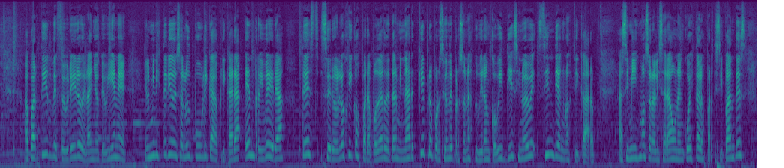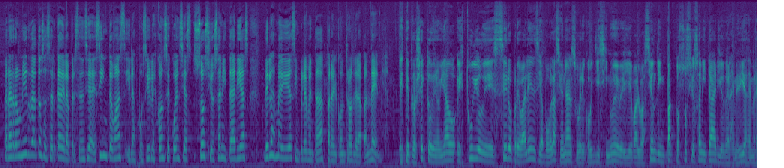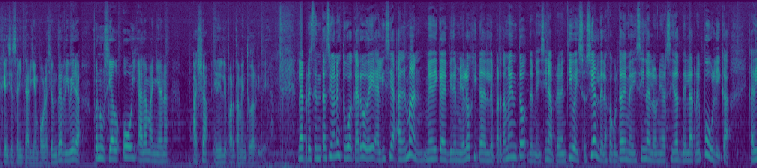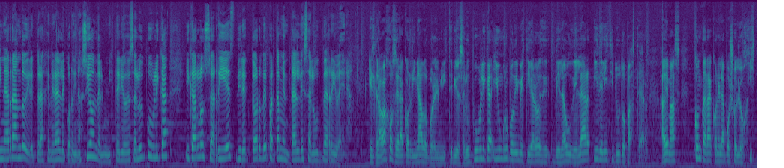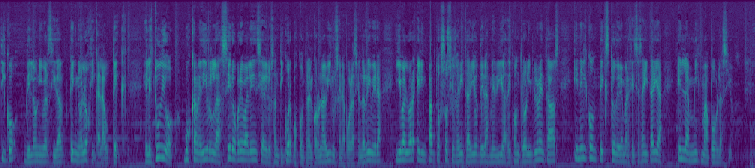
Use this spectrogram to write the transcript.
A partir de febrero del año que viene, el Ministerio de Salud Pública aplicará en Rivera test serológicos para poder determinar qué proporción de personas tuvieron COVID-19 sin diagnosticar. Asimismo, se realizará una encuesta a los participantes para reunir datos acerca de la presencia de síntomas y las posibles consecuencias sociosanitarias de las medidas implementadas para el control de la pandemia. Este proyecto denominado Estudio de Cero Prevalencia Poblacional sobre COVID-19 y Evaluación de Impacto Sociosanitario de las Medidas de Emergencia Sanitaria en Población de Rivera fue anunciado hoy a la mañana allá en el departamento de Rivera. La presentación estuvo a cargo de Alicia Almán, médica epidemiológica del Departamento de Medicina Preventiva y Social de la Facultad de Medicina de la Universidad de la República, Karina Rando, directora general de coordinación del Ministerio de Salud Pública, y Carlos Sarríes, director departamental de Salud de Rivera. El trabajo será coordinado por el Ministerio de Salud Pública y un grupo de investigadores de la UDELAR y del Instituto Pasteur. Además, contará con el apoyo logístico de la Universidad Tecnológica, la UTEC. El estudio busca medir la cero prevalencia de los anticuerpos contra el coronavirus en la población de Rivera y evaluar el impacto sociosanitario de las medidas de control implementadas en el contexto de la emergencia sanitaria en la misma población.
